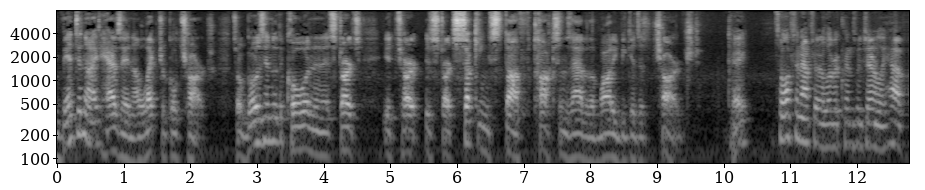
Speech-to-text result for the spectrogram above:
bentonite has an electrical charge, so it goes into the colon and it starts it char- it starts sucking stuff toxins out of the body because it's charged. Okay. So often after a liver cleanse, we generally have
